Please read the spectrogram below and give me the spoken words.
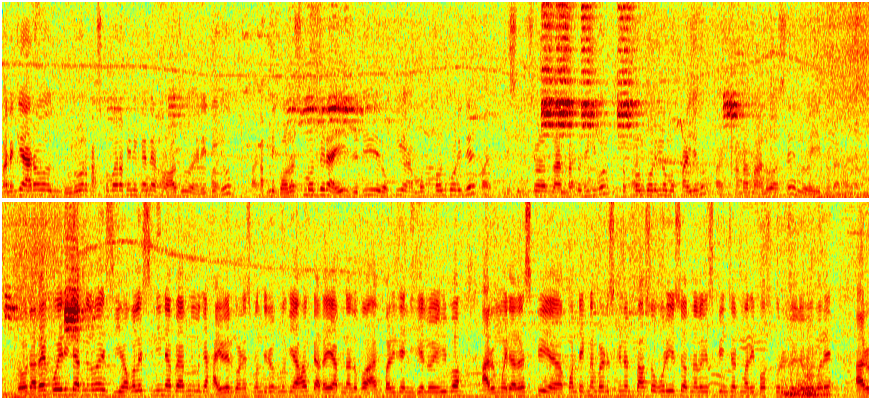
মানে কি আৰু দূৰৰ কাষ্টমাৰখিনিৰ কাৰণে সহজ হেৰি দি দিওঁ। আপুনি গণেশ মন্দিৰ আহি যদি ৰখি মোক ফোন কৰি দিয়ে। ডিছক্ৰিপশ্যনত নাম্বাৰটো থাকিব ফোন কৰিলেও মোক পাই যাব। আমাৰ মানুহ আছে লৈ আহিব দাদা তো দাদাই কৈ দিলে আপোনালোকে যিসকলে চিনি নাপায় আপোনালোকে হাইৱেৰ গণেশ মন্দিৰকলৈকে আহক দাদাই আপোনালোকক আগবাঢ়ি যায় নিজে লৈ আহিব আৰু মই দাদাৰ স্ক্ৰী কণ্টেক্ট নাম্বাৰটো স্ক্ৰীণত ফ্লাছো কৰি আছোঁ আপোনালোকে স্ক্ৰীণশ্বট মাৰি পষ্ট কৰি লৈ ল'ব পাৰে। আৰু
